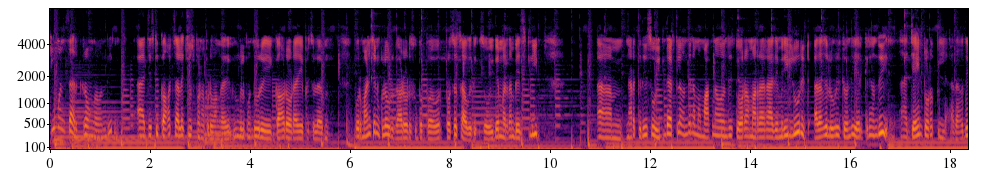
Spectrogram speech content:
ஹியூமன்ஸாக இருக்கிறவங்க வந்து ஜஸ்ட்டு காட்ஸால் சூஸ் பண்ணப்படுவாங்க. இவங்களுக்கு வந்து ஒரு காடோட எப்படி சொல்ல ஒரு மனுஷனுக்குள்ளே ஒரு காடோட சூப்பர் பவர் ப்ரொசஸ் ஆகுது. ஸோ இதே மாதிரி தான் பேசிக்கலி நடக்குது. ஸோ இந்த இடத்துல வந்து நம்ம மக்னாவை வந்து தோரா மாறுறாரு அதேமாரி லூரிட் அதாவது லூரிட் வந்து ஏற்கனவே வந்து ஜெயண்ட்டோட பிள்ளை. அதாவது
